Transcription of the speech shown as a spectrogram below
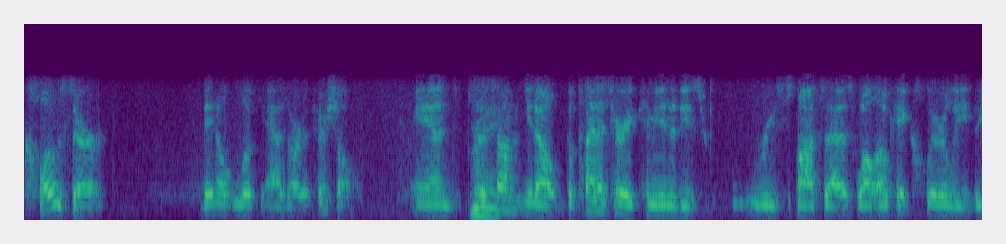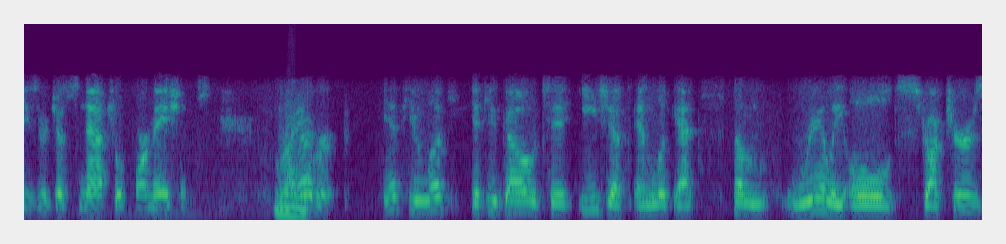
closer, they don't look as artificial. And so Right. some, you know, the planetary community's response to that is, well, okay, clearly these are just natural formations. Right. However, if you look, if you go to Egypt and look at some really old structures,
